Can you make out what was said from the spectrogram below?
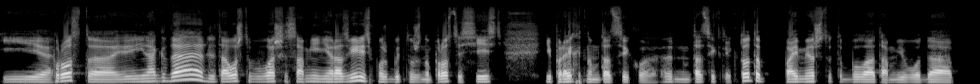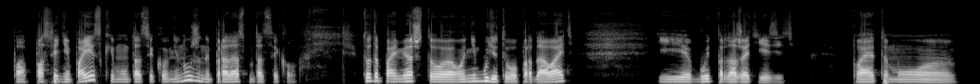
И просто иногда для того, чтобы ваши сомнения развелись, может быть, нужно просто сесть и проехать на, мотоцикле. Э, на мотоцикле. Кто-то поймет, что это была там его, да, последняя поездка, ему мотоцикл не нужен и продаст мотоцикл. Кто-то поймет, что он не будет его продавать и будет продолжать ездить. Поэтому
